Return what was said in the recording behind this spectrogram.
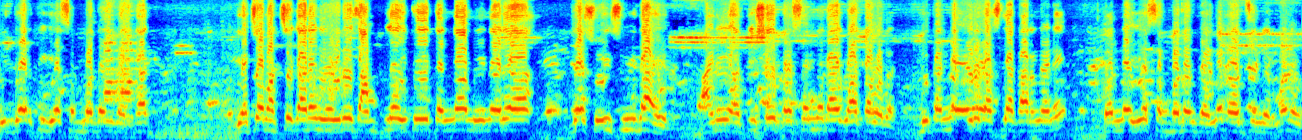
विद्यार्थी हे संपादन करतात. याच्या मागचे कारण एवढेच आपल्या इथे त्यांना मिळणाऱ्या ज्या सोयी सुविधा आहेत आणि अतिशय प्रसन्नदायक वातावरण हे त्यांना पूरक असल्या कारणाने त्यांना हे संपादन करण्यात अडचण निर्माण होत.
